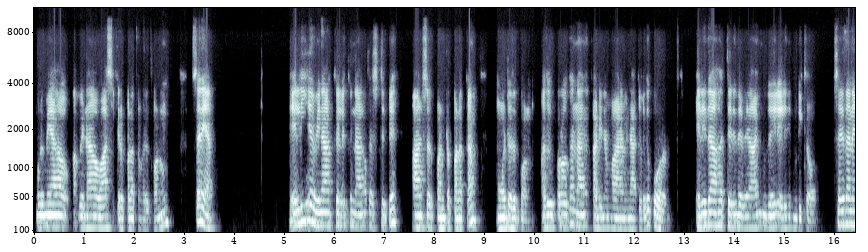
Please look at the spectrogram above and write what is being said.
முழுமையாக வினா வாசிக்கிற பழக்கம் இருக்கணும். சரியா? எளிய வினாக்களுக்கு நாங்க ஃபர்ஸ்ட்டுக்கு ஆன்சர் பண்ற பழக்கம் உங்கள்கிட்ட இருக்கணும். அதுக்கு பிறகுதான் நாங்க கடினமான வினாக்களுக்கு போறோம். எளிதாக தெரிந்த வினாவை முதலில் எழுதி முடிக்கவும். சரிதானே?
